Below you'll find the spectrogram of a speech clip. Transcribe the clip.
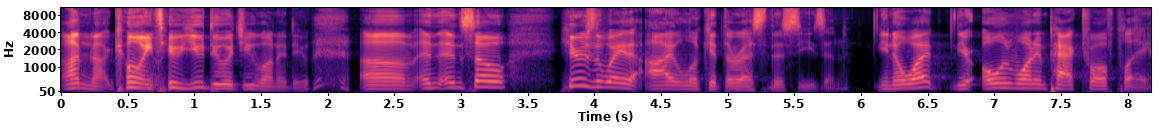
I'm not going to. You do what you want to do. Um, and and so here's the way that I look at the rest of the season. You know what? You're 0 1 in Pac 12 play,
